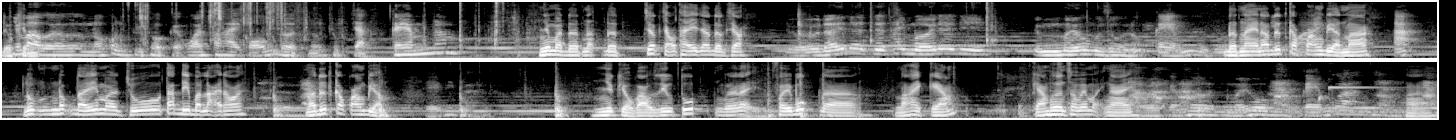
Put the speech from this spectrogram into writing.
điều nhưng khiển mà ờ, nó còn tùy thuộc cái wifi có đợt nó trục chặt kém lắm. Nhưng mà đợt đợt trước cháu thay cho được chưa? ừ đấy thay mới đây thì mấy hôm vừa rồi nó kém. Rồi. Đợt này nó đứt cắp quang biển mà. Hả? Lúc lúc đấy mà chú tắt đi bật lại thôi. Ừ. Nó đứt cắp quang biển. Thế thì phải. Như kiểu vào Youtube với lại Facebook là nó hay kém. Kém hơn so với mọi ngày. Ừ, kém hơn. Mấy hôm kém quá à.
